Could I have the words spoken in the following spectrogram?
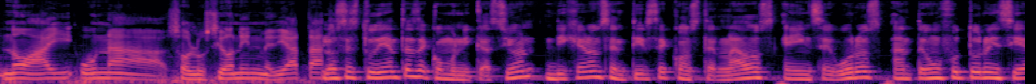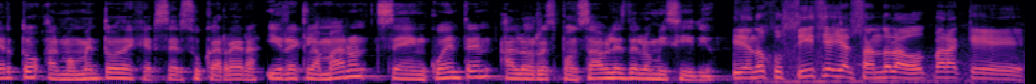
no hay una solución inmediata. Los estudiantes de comunicación dijeron sentirse consternados e inseguros ante un futuro incierto al momento de ejercer su carrera y reclamaron se encuentren a los responsables del homicidio. Pidiendo justicia y alzando la voz para que,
